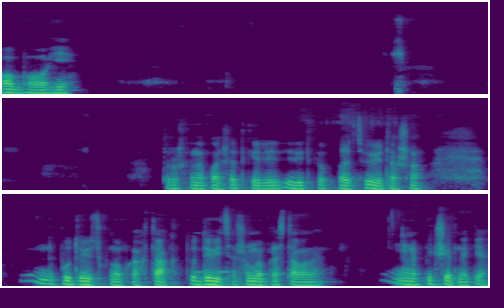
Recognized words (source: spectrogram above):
Обогі. Трошки на планшетки рідко працюю, так що путаюсь в кнопках. Так, тут дивіться, що ми представили. Підшипники.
